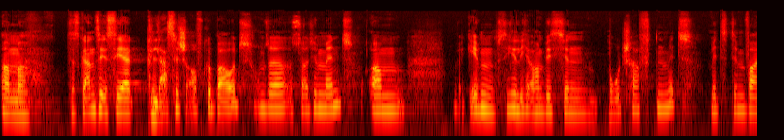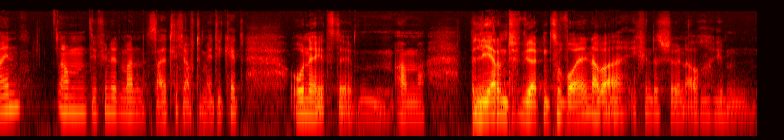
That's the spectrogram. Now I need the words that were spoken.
Ähm, das Ganze ist sehr klassisch aufgebaut, unser Sortiment. Ähm, wir geben sicherlich auch ein bisschen Botschaften mit, mit dem Wein. Ähm, die findet man seitlich auf dem Etikett, ohne jetzt ähm, belehrend wirken zu wollen. Aber mhm. ich finde es schön, auch mhm. eben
